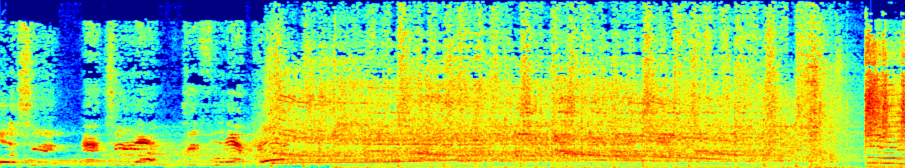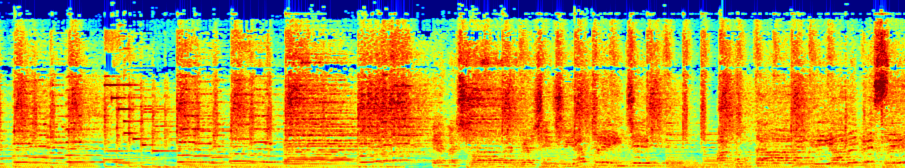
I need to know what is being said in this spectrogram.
Hoje é dia de furacão! É na escola que a gente aprende a contar, a criar e crescer.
